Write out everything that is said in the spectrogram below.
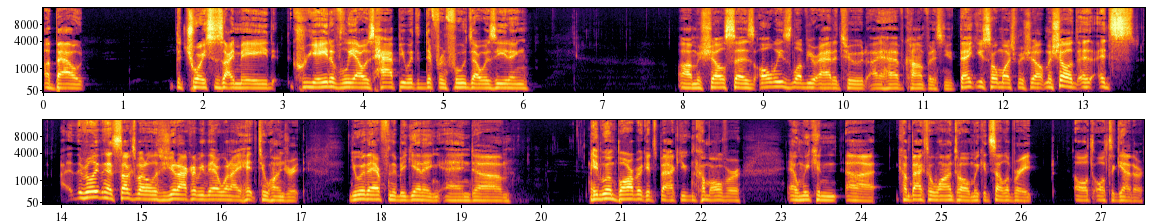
about the choices I made. Creatively, I was happy with the different foods I was eating. Uh, Michelle says, "Always love your attitude. I have confidence in you." Thank you so much, Michelle. Michelle, it, it's the really thing that sucks about all this is you're not going to be there when I hit 200. You were there from the beginning, and um, maybe when Barbara gets back, you can come over, and we can uh, come back to Wantagh, and we can celebrate all all together.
